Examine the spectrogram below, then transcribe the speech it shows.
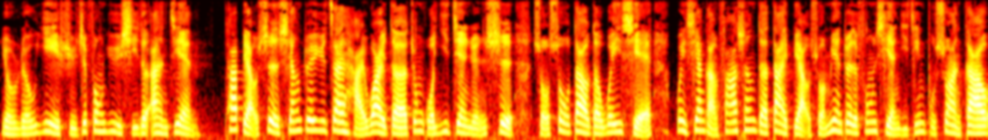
有留意许志峰遇袭的案件。他表示，相对于在海外的中国意见人士所受到的威胁，为香港发声的代表所面对的风险已经不算高。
